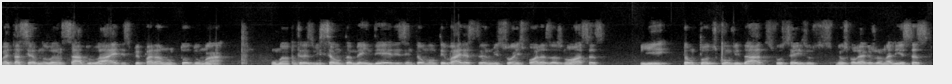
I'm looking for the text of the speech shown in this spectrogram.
Vai estar sendo lançado lá, eles prepararam toda uma, uma transmissão também deles, então vão ter várias transmissões fora das nossas e estão todos convidados, vocês, os meus colegas jornalistas,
